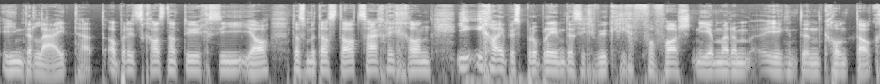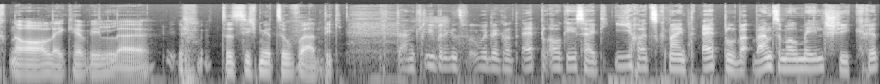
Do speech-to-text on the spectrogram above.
hinterlegt hat. Aber jetzt kann es natürlich sein, ja, dass man das tatsächlich kann. Ich, ich habe eben das Problem, dass ich wirklich von fast niemandem irgendeinen Kontakt noch anlege, weil äh, das ist mir zu aufwendig. Ich denke übrigens, wo ihr gerade Apple AG sagt, ich habe jetzt gemeint, Apple, we- wenn sie mal Mails schicken,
